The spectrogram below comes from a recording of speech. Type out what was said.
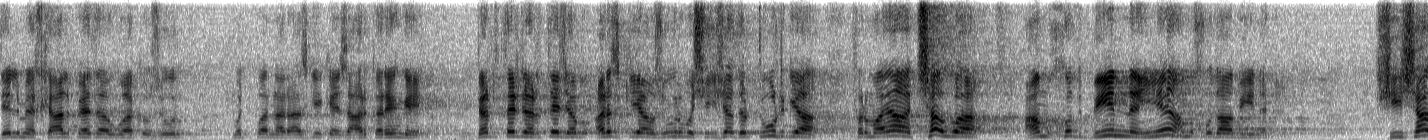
دل میں خیال پیدا ہوا کہ حضور مجھ پر ناراضگی کا اظہار کریں گے۔ ڈرتے ڈرتے جب عرض کیا، حضور وہ شیشہ تو ٹوٹ گیا۔ فرمایا اچھا ہوا، ہم خود بین نہیں ہیں، ہم خدا بین ہیں۔ شیشہ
